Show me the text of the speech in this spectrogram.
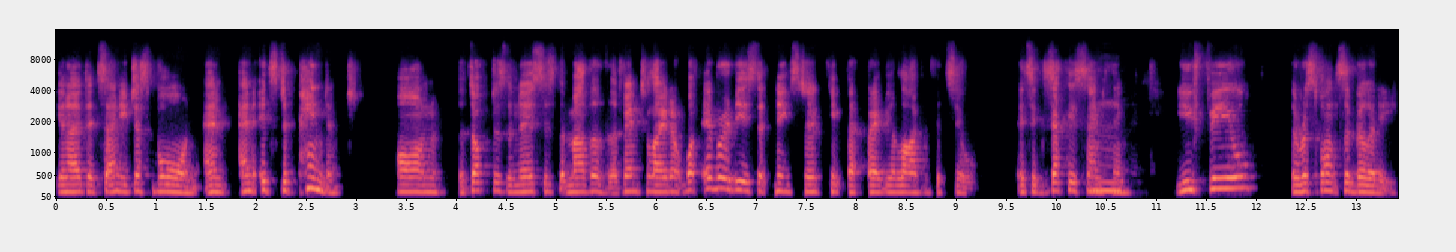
you know, that's only just born and, and it's dependent on the doctors, the nurses, the mother, the ventilator, whatever it is that needs to keep that baby alive if it's ill. It's exactly the same Mm. thing. You feel the responsibility.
